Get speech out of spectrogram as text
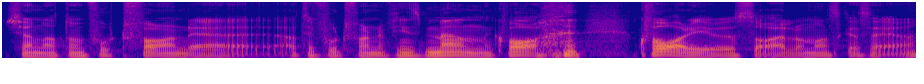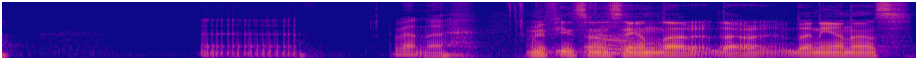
känna att, de fortfarande, att det fortfarande finns män kvar, kvar i USA, eller vad man ska säga. Jag vet inte. Det finns en scen där, där den enes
